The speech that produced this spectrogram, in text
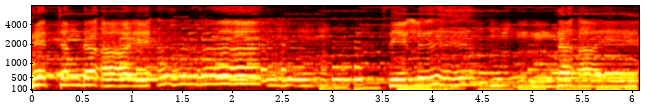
เหตุจังได้เอ้อสิลืมได้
